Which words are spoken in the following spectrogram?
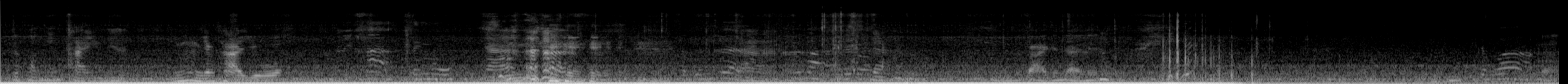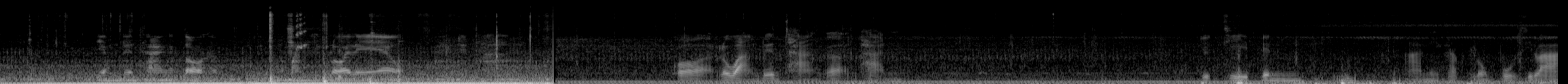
เจ้าของยังถ่ายอยู่เนี่ย อืมยังถ่ายอยู่ อันนี้ค่ะแตงโม จ้า ขอบคุณค่ะ จ้า บ๊ายบายบ๊ายบาย จ้า ฝ่ายกันใหญ่เลย แต่ว่า ก็เตรียมเดินทางกันต่อครับน้ำมันเรียบร้อยแล้ว เดินทาง ก็ระหว่างเดินทางก็ผ่าน จุดที่เป็นอันนี้ครับหลวงปู่ศิลา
